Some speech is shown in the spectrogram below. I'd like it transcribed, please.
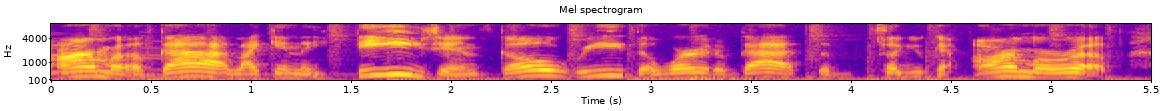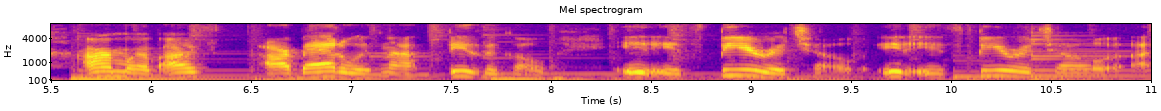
armor of God, like in Ephesians. Go read the word of God so, so you can armor up. Armor up. Our, our battle is not physical, it is spiritual. It is spiritual. Uh,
